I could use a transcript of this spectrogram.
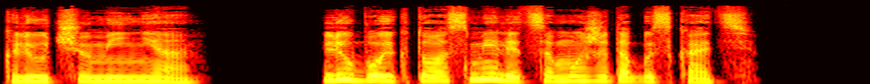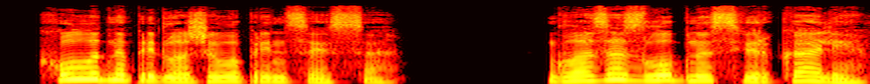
«Ключ у меня. Любой, кто осмелится, может обыскать», — холодно предложила принцесса. Глаза злобно сверкали,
